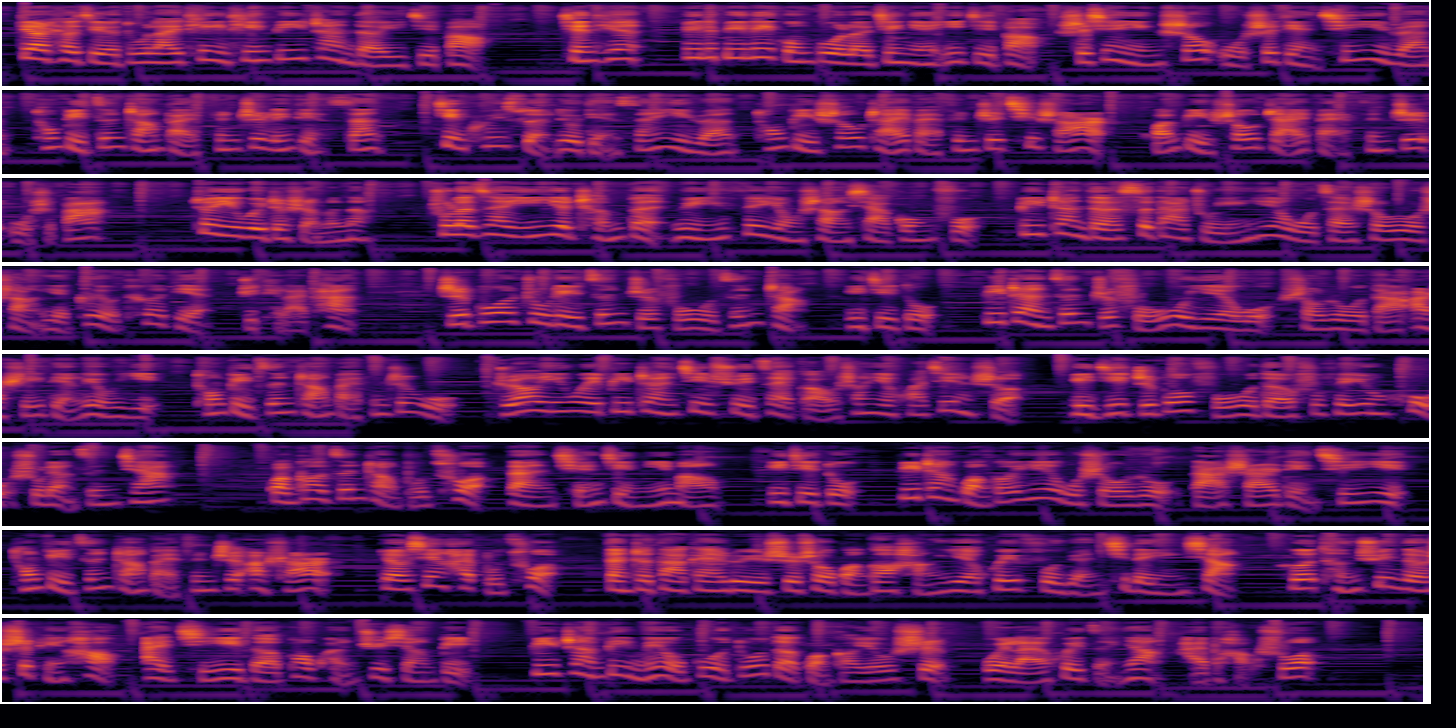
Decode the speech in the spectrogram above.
第二条解读，来听一听 B 站的一季报。前天，哔哩哔哩公布了今年一季报，实现营收五十点七亿元，同比增长百分之零点三。净亏损六点三亿元，同比收窄百分之七十二，环比收窄百分之五十八。这意味着什么呢？除了在营业成本、运营费用上下功夫，B 站的四大主营业务在收入上也各有特点。具体来看，直播助力增值服务增长。一季度，B 站增值服务业务收入达二十一点六亿，同比增长百分之五，主要因为 B 站继续在搞商业化建设，以及直播服务的付费用户数量增加。广告增长不错，但前景迷茫。一季度，B 站广告业务收入达十二点七亿，同比增长百分之二十二，表现还不错。但这大概率是受广告行业恢复元气的影响。和腾讯的视频号、爱奇艺的爆款剧相比，B 站并没有过多的广告优势，未来会怎样还不好说。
